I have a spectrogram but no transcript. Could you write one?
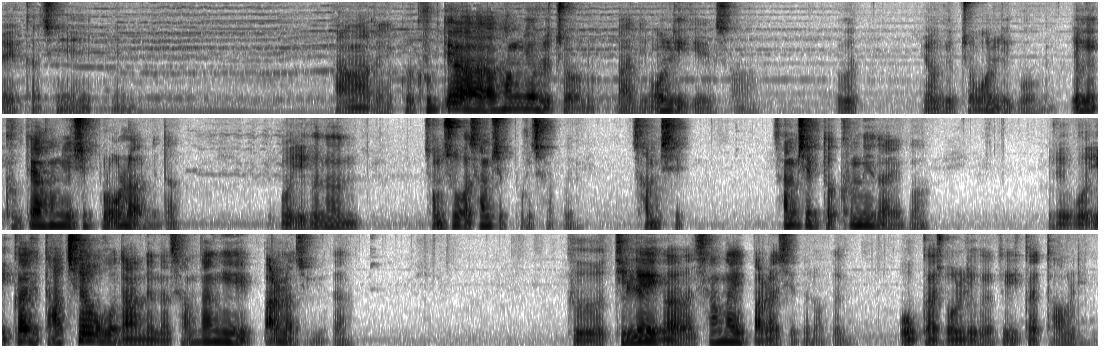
예. 여기까지 예. 강화를 했고 극대화 확률을 좀 많이 올리기 위해서 이거 여기 좀 올리고 여기 극대화 확률 10% 올라갑니다. 그리고 이거는 정수가 30% 차고요. 30. 30 더 큽니다, 이거. 그리고 이까지 다 채우고 나면은 상당히 빨라집니다. 그 딜레이가 상당히 빨라지더라고요. 5까지 올리고 이렇게 이까지 다 올리니까.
